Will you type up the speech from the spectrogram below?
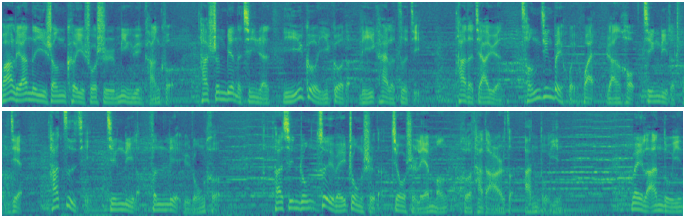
瓦里安的一生可以说是命运坎坷，他身边的亲人一个一个的离开了自己，他的家园曾经被毁坏，然后经历了重建，他自己经历了分裂与融合，他心中最为重视的就是联盟和他的儿子安杜因。为了安杜因，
